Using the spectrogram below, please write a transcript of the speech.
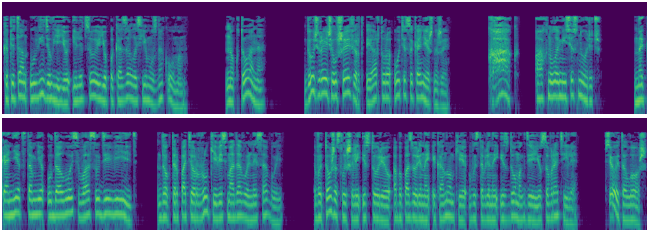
Капитан увидел ее, и лицо ее показалось ему знакомым. Но кто она? Дочь Рэйчел Шеффорд и Артура Отиса, конечно же. «Как?» — ахнула миссис Норридж. «Наконец-то мне удалось вас удивить!» Доктор потер руки, весьма довольный собой. «Вы тоже слышали историю об опозоренной экономке, выставленной из дома, где ее совратили? Все это ложь.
